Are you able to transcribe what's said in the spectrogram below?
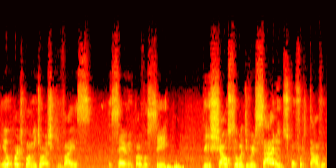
Eu, particularmente, eu acho que vaias servem para você deixar o seu adversário desconfortável.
